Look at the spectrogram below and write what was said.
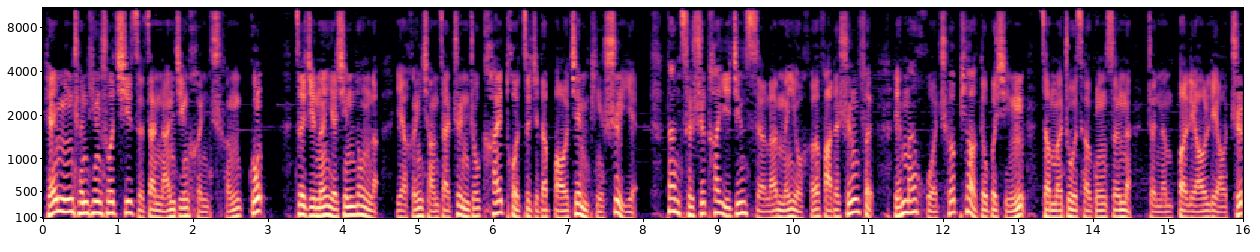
田明成听说妻子在南京很成功，自己呢也心动了，也很想在郑州开拓自己的保健品事业。但此时他已经死了，没有合法的身份，连买火车票都不行，怎么注册公司呢？只能不了了之。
